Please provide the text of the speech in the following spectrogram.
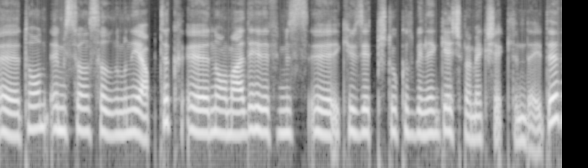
e, ton emisyon salınımını yaptık. E, normalde hedefimiz e, 279 bini geçmemek şeklindeydi.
